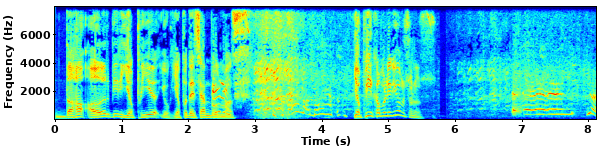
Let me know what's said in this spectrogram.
daha ağır bir yapıyı yok yapı desem de olmaz. olmadı. Yapıyı kabul ediyor musunuz? Ee, yok,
